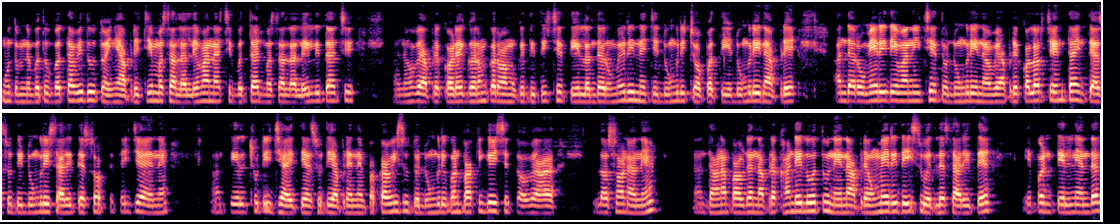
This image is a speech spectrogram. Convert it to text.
હું તમને બધું બતાવી દઉં. તો અહીંયા આપણે જે મસાલા લેવાના છે, બધા જ મસાલા લઈ લીધા છે. અને હવે આપણે કઢાઈ ગરમ કરવા મૂકી દીધી છે. તેલ અંદર ઉમેરીને જે ડુંગળી ચોપ હતી, એ ડુંગળીને આપણે અંદર ઉમેરી દેવાની છે. તો ડુંગળીને હવે આપણે કલર ચેન્જ થાય ત્યાં સુધી ડુંગળી સારી રીતે સોફ્ટ થઈ જાય અને તેલ છૂટી જાય ત્યાં સુધી આપણે એને પકાવીશું. તો ડુંગળી પણ પાકી ગઈ છે. તો હવે આ લસણ અને ધાણા પાવડરને આપણે ખાંડેલું હતું ને એને આપણે ઉમેરી દઈશું એટલે સારી રીતે એ પણ તેલની અંદર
